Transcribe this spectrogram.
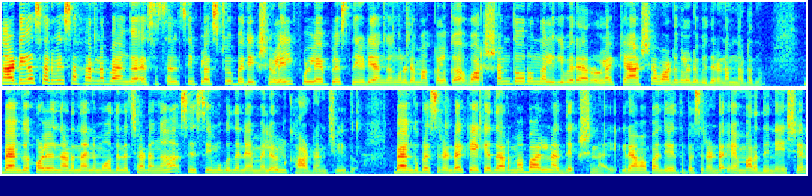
നാട്ടിക സർവീസ് സഹകരണ bank S S L C plus two പരീക്ഷകളിൽ ഫുൾ എ പ്ലസ് നേടിയ അംഗങ്ങളുടെ മക്കൾക്ക് വർഷം തോറും നൽകി വരാറുള്ള ക്യാഷ് അവാർഡുകളുടെ വിതരണം നടന്നു. ബാങ്ക് ഹാളിൽ നടന്ന അനുമോദന ചടങ്ങ് C C Mukundan M L A ഉദ്ഘാടനം ചെയ്തു. Bank president K K Dharmabalan അധ്യക്ഷനായി. ഗ്രാമപഞ്ചായത്ത് പ്രസിഡന്റ് എം ആർ ദിനേശൻ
